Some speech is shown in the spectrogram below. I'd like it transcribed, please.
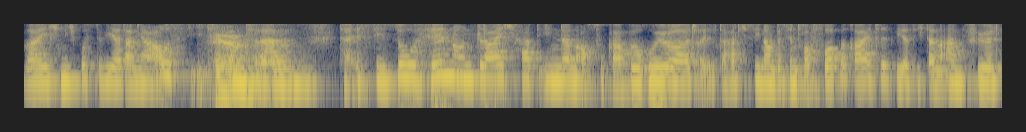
weil ich nicht wusste, wie er dann ja aussieht. Ja. Und ähm, da ist sie so hin und gleich hat ihn dann auch sogar berührt. Da hatte ich sie noch ein bisschen drauf vorbereitet, wie er sich dann anfühlt.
